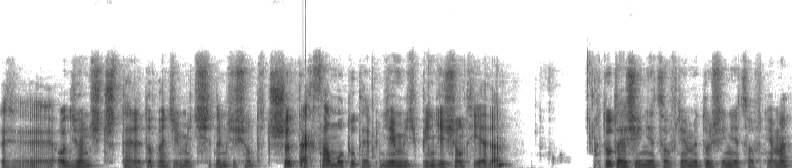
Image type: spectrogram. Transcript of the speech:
yy, odjąć 4 to będziemy mieć 73, tak samo tutaj będziemy mieć 51. Tutaj się nie cofniemy, tu się nie cofniemy,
